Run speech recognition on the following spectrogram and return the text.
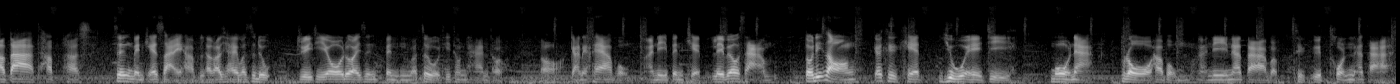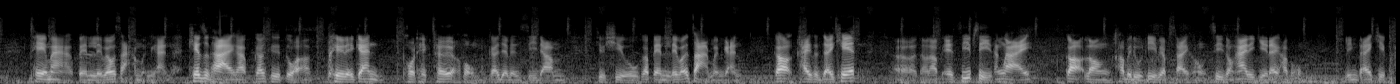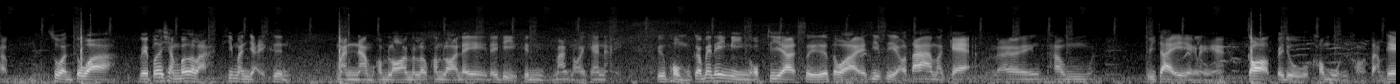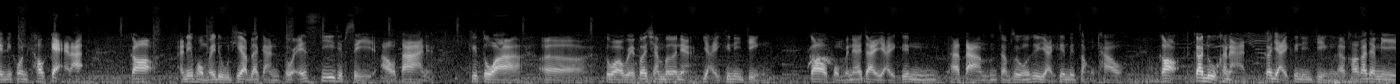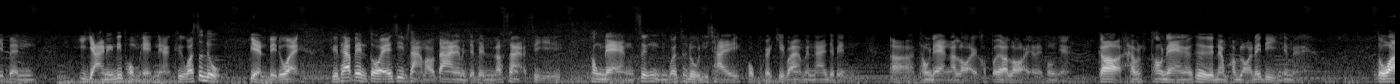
Ultra Top Plus ซึ่งเป็นเคสใสครับ แล้วก็ใช้วัสดุ GTO ด้วย ซึ่งเป็นวัสดุที่ทนทานต่อต่อการกระแทกครับผม อันนี้เป็นเคสเลเวล3ตัวที่ 2 ก็คือเคส UAG Monarch Pro ครับผม อันนี้หน้าตาแบบถึกอึดทนหน้าตาเท่มากเป็นเลเวล3เหมือนกัน เคสสุดท้ายครับ ก็คือตัว Pelican Protector ครับผม ก็จะเป็นสีดำชิวๆก็เป็นเลเวล3เหมือนกัน ก็ใครสนใจเคสเสำหรับ S24 ทั้งหลาย ก็ลองเข้าไปดูที่เว็บไซต์ของ 425ดีกีได้ครับผม ลิงก์ใต้คลิปครับ ส่วนตัว Vapor Chamber ล่ะ ที่มันใหญ่ขึ้น มันนำความร้อน มันลดความร้อนได้ได้ดีขึ้นมากน้อยแค่ไหน คือผมก็ไม่ได้มีงบที่จะซื้อตัว S24 Ultra มาแกะแล้วทำวิจัยเองอะไรเงี้ย ก็ไปดูข้อมูลของต่างประเทศที่คนเขาแกะละ ก็อันนี้ผมไปดูเทียบแล้วกันตัว S24 Ultra เนี่ยคือตัวตัว Vapor Chamber เนี่ยใหญ่ขึ้นจริง ๆ ก็ผมไม่แน่ใจใหญ่ขึ้น ถ้าตาม Samsung ก็คือใหญ่ขึ้นเป็น 2 เท่า ก็ก็ดูขนาดก็ใหญ่ขึ้นจริง ๆ แล้วเขาก็จะมีเป็นอีกอย่างหนึ่งที่ผมเห็นเนี่ยคือวัสดุเปลี่ยนไปด้วย คือถ้าเป็นตัว S23 Ultra เนี่ยมันจะเป็นลักษณะสีทองแดง ซึ่งวัสดุที่ใช้ผมก็คิดว่ามันน่าจะเป็นอทองแดงอลอยคอปเปอร์อลอยอะไรพวกเนี้ยก็ทองแดงก็คือนำความร้อนได้ดีใช่ไหมตัว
